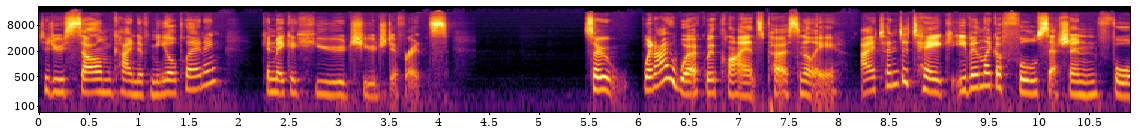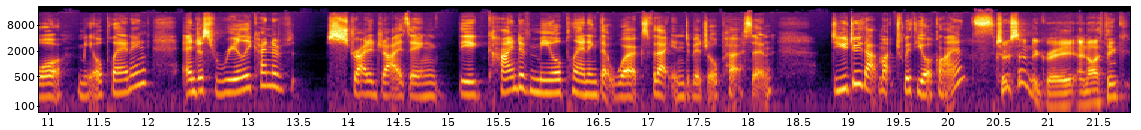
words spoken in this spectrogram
to do some kind of meal planning can make a huge, huge difference. So, when I work with clients personally, I tend to take even like a full session for meal planning and just really kind of strategizing the kind of meal planning that works for that individual person. Do you do that much with your clients? To a certain degree. And I think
